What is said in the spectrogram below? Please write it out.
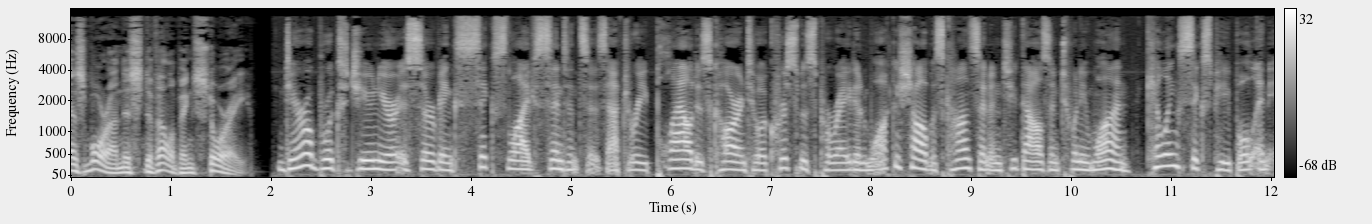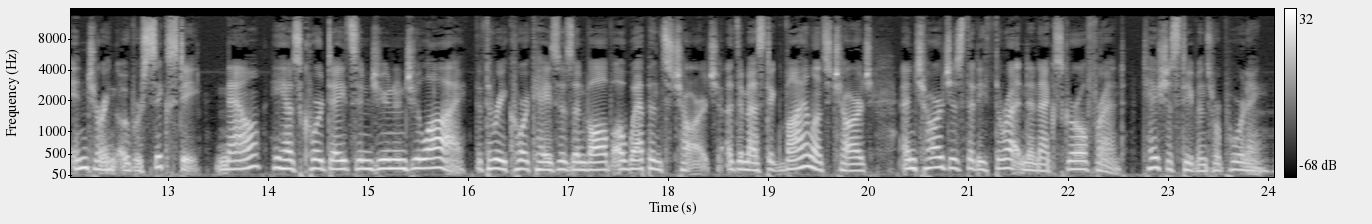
has more on this developing story. Darrell Brooks Jr. is serving six life sentences after he plowed his car into a Christmas parade in Waukesha, Wisconsin in 2021, killing six people and injuring over 60. Now he has court dates in June and July. The three court cases involve a weapons charge, a domestic violence charge, and charges that he threatened an ex girlfriend. Tasha Stevens reporting.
